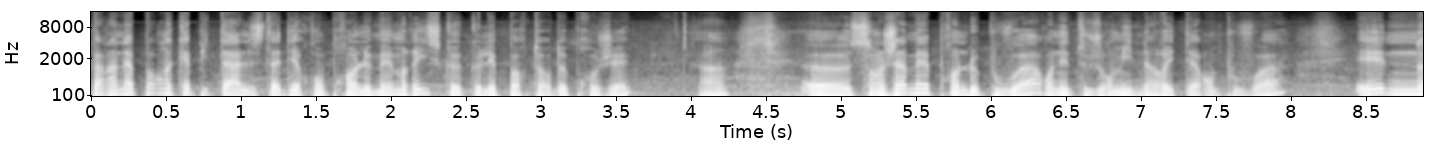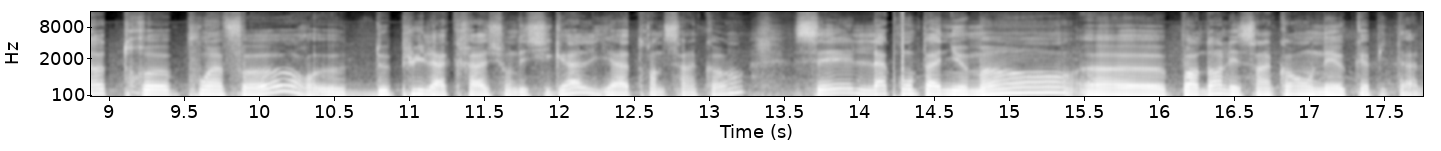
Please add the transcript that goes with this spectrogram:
par un apport en capital, c'est-à-dire qu'on prend le même risque que les porteurs de projets. hein, euh, sans jamais prendre le pouvoir, on est toujours minoritaire en pouvoir. Et notre point fort, euh, depuis la création des cigales, il y a 35 ans, c'est l'accompagnement pendant les 5 ans où on est au capital.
